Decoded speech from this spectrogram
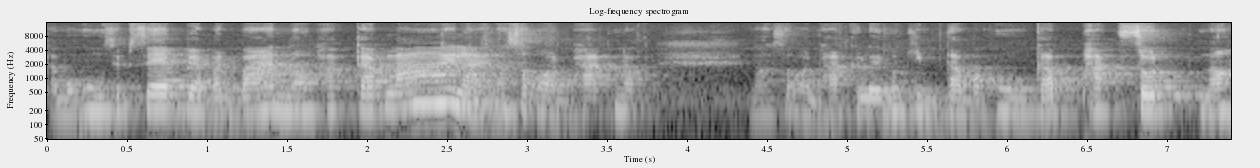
ตำบักฮุงแซ่บๆแบบบ้านๆเนาะผักกับหลายหลายเนาะสะอ่อนผักเนาะเนาะสะอ่อนผักก็เลยมากินตำบักฮุงกับผักสดเนาะ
